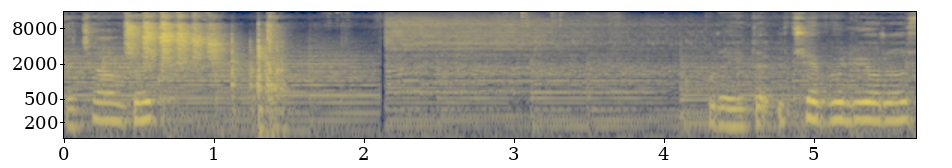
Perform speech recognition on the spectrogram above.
saç aldık. Burayı da üçe bölüyoruz.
